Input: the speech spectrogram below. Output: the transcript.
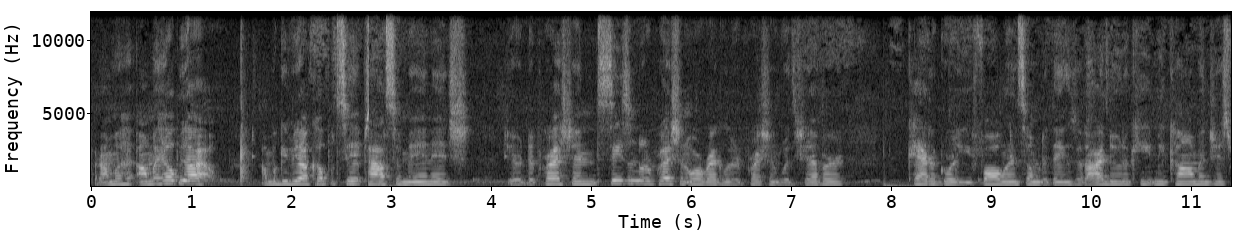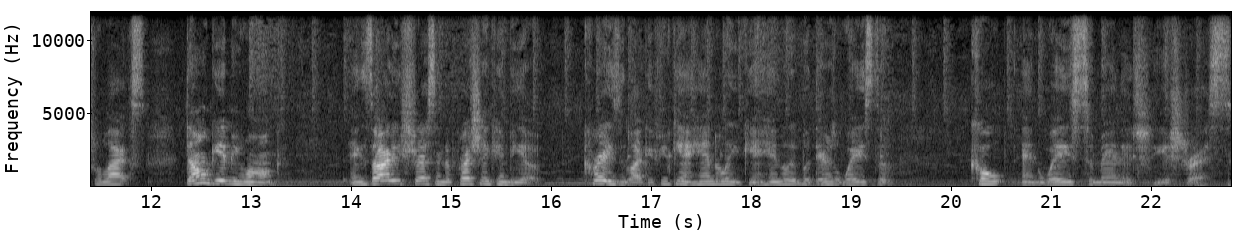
But I'm going I'm to help y'all out. I'm going to give y'all a couple tips how to manage your depression, seasonal depression or regular depression, whichever category you fall in. Some of the things that I do to keep me calm and just relax. Don't get me wrong. Anxiety, stress, and depression can be a crazy. Like if you can't handle it, you can't handle it. But there's ways to cope and ways to manage your stress.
